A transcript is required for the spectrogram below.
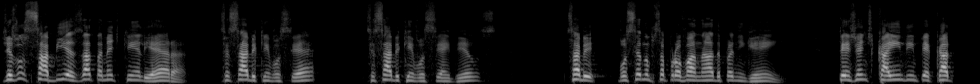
Jesus sabia exatamente quem ele era. Você sabe quem você é? Você sabe quem você é em Deus? Sabe, você não precisa provar nada para ninguém. Tem gente caindo em pecado,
